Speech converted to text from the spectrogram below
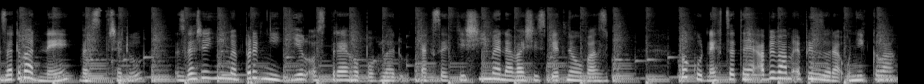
Za dva dny, ve středu, zveřejníme první díl Ostrého pohledu, tak se těšíme na vaši zpětnou vazbu. Pokud nechcete, aby vám epizoda unikla,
